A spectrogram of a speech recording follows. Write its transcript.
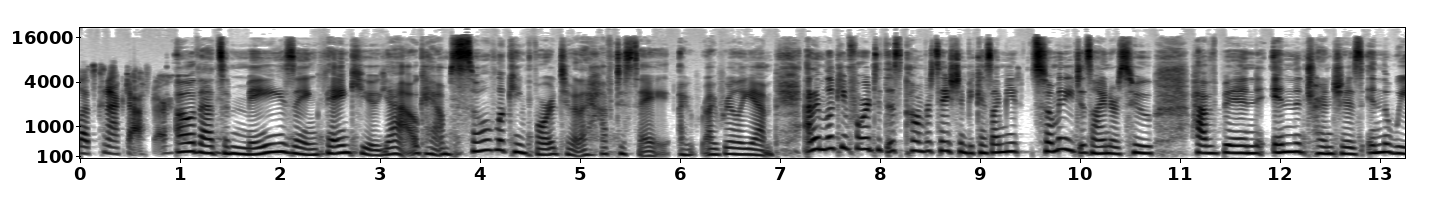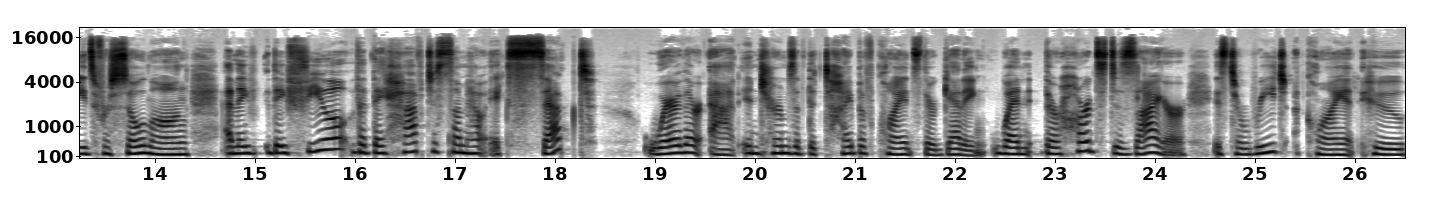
let's connect after. Oh, that's amazing. Thank you. Yeah. Okay. I'm so looking forward to it. I have to say, I, I really am. And I'm looking forward to this conversation because I meet so many designers who have been in the trenches, in the weeds for so long, and they, they feel that they have to somehow accept where they're at in terms of the type of clients they're getting when their heart's desire is to reach a client who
